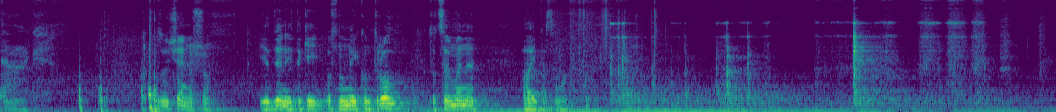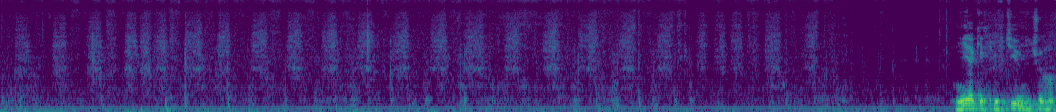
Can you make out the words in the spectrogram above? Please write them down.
Так. Звичайно, що єдиний такий основний контроль, то це в мене гайка сама. Ніяких люфтів, нічого.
